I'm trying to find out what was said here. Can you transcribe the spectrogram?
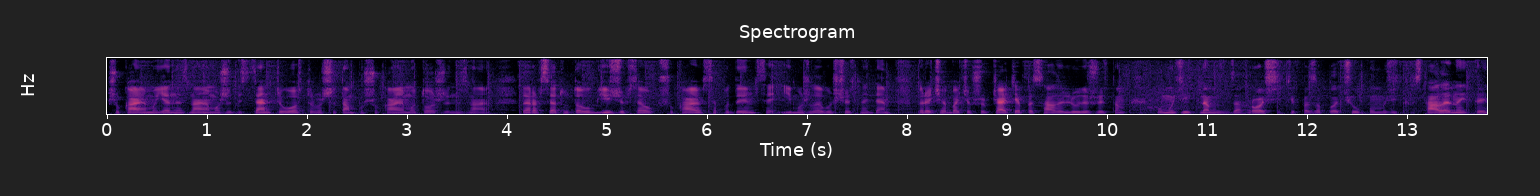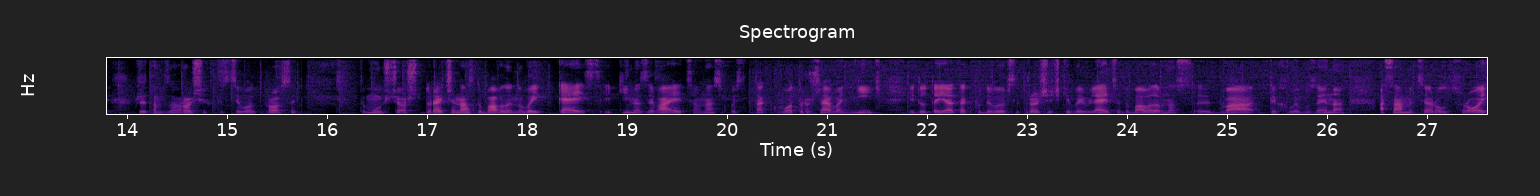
Шукаємо, я не знаю, може десь в центрі острова, ще там пошукаємо теж, не знаю. Зараз все тут об'їжджу, все обшукаю, все подивимося і можливо щось знайдемо. До речі, я бачив, що в чаті писали люди щось там, поможіть нам за гроші, типу заплачу, поможіть кристали знайти, вже там за гроші хтось от просить. Тому що ж, до речі, нас додали новий кейс, який називається у нас ось так от рожева ніч. І тут я так подивився трошечки, виявляється, додали в нас е, два тих лимузина, а саме це Rolls-Royce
